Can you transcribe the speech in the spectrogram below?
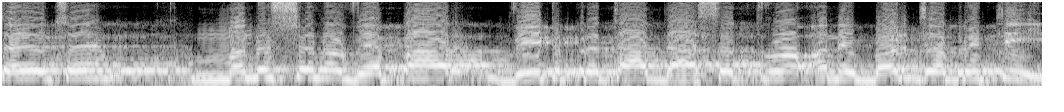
થયો છે, મનુષ્યનો વેપાર વેઠ પ્રથા દાસત્વ અને બળજબરીથી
